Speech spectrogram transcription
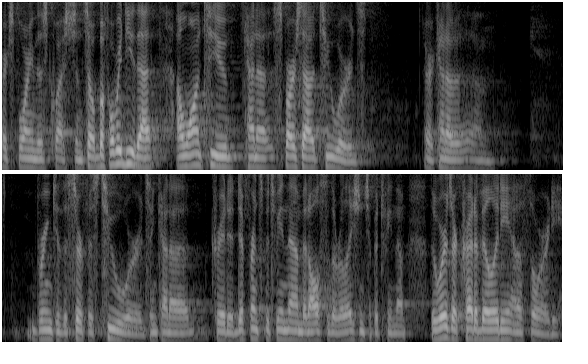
or exploring this question. So, before we do that, I want to kind of sparse out two words, or kind of um, bring to the surface two words and kind of create a difference between them, but also the relationship between them. The words are credibility and authority.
